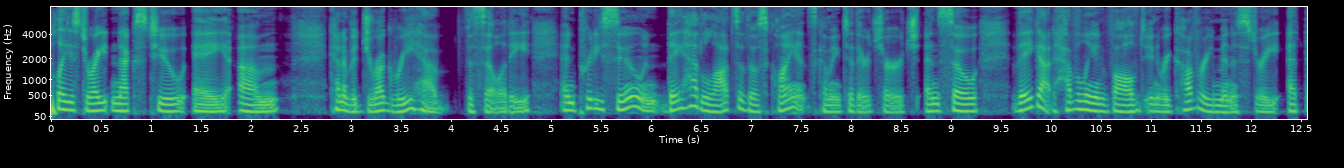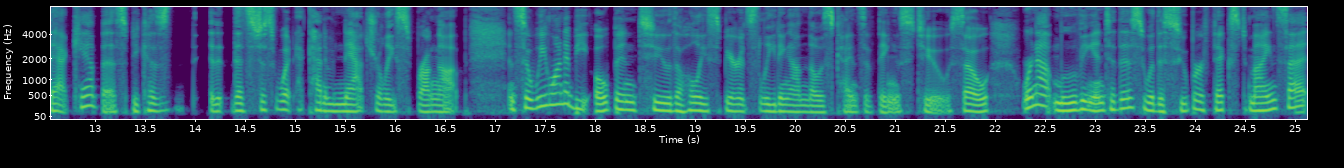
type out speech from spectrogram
placed right next to a um, kind of a drug rehab facility. And pretty soon they had lots of those clients coming to their church. And so they got heavily involved in recovery ministry at that campus because that's just what kind of naturally sprung up. And so we want to be open to the Holy Spirit's leading on those kinds of things too. So we're not moving into this with a super fixed mindset.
